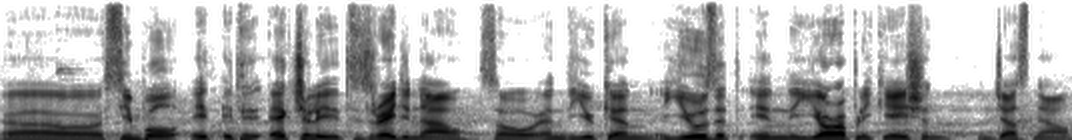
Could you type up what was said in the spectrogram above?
uh, simple it, it actually it is ready now so and you can use it in your application just now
